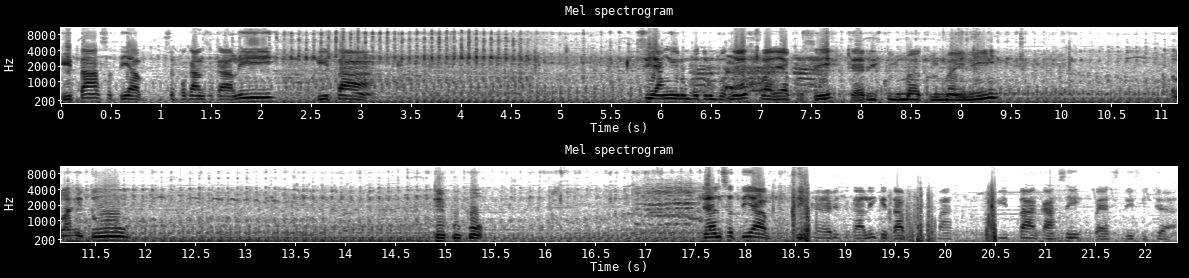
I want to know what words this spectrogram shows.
kita setiap sepekan sekali kita siangi rumput-rumputnya supaya bersih dari gulma-gulma ini setelah itu dipupuk. Dan setiap tiga hari sekali kita kita kasih pestisida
